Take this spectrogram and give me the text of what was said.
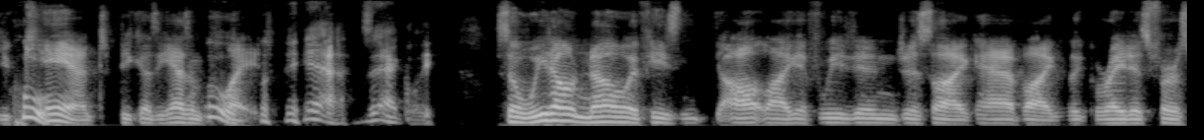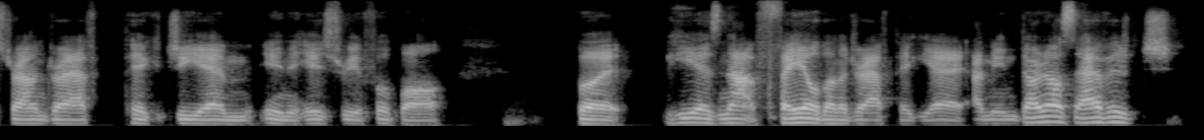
you Who? can't because he hasn't Ooh, played. yeah, exactly. So we don't know if he's all like if we didn't just like have like the greatest first round draft pick GM in the history of football. But he has not failed on a draft pick yet. I mean, Darnell Savage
